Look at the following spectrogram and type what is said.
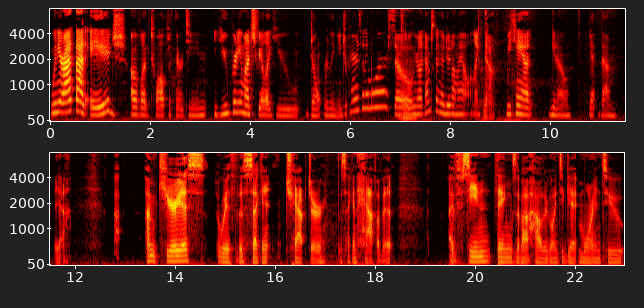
when you're at that age of like 12 to 13 you pretty much feel like you don't really need your parents anymore so Mhm. you're like i'm just gonna go do it on my own like yeah. we can't you know get them Yeah. I'm curious with the second chapter, the second half of it. I've seen things about how they're going to get more into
